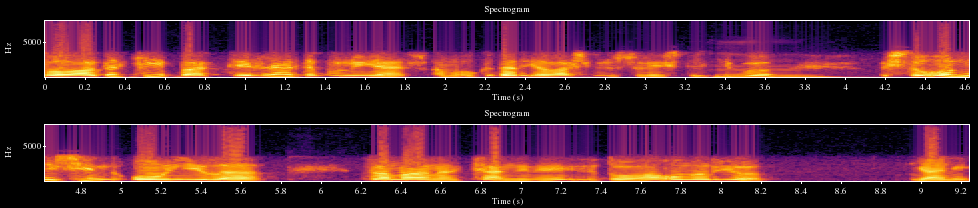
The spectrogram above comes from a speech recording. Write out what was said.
doğadaki bakteriler de bunu yer. Ama o kadar yavaş bir süreçtir ki bu. Hmm. İşte onun için 10 yıla zamana kendini doğa onarıyor. Yani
